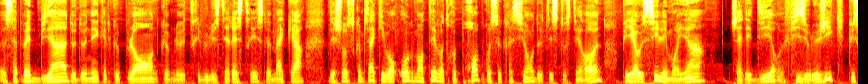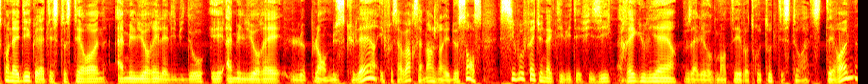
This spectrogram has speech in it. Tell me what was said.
euh, ça peut être bien de donner quelques plantes comme le Tribulus terrestris, le maca, des choses comme ça qui vont augmenter votre propre sécrétion de testostérone. Puis il y a aussi les moyens j'allais dire physiologique, puisqu'on a dit que la testostérone améliorait la libido et améliorait le plan musculaire, il faut savoir que ça marche dans les deux sens. Si vous faites une activité physique régulière, vous allez augmenter votre taux de testostérone.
